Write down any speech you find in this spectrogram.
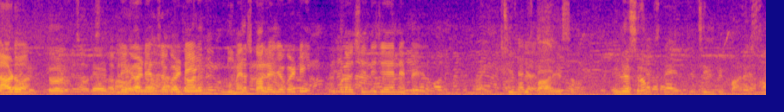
తాడు అని థర్డ్ పబ్లిక్ గార్డెన్స్ ఒకటి ఉమెన్స్ కాలేజ్ ఒకటి ఇప్పుడు వచ్చింది జేఎన్ఎఫ్ఏ చింపి పారేస్తాం. ఏం చేస్తున్నాం చింపి పారేస్తాం.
